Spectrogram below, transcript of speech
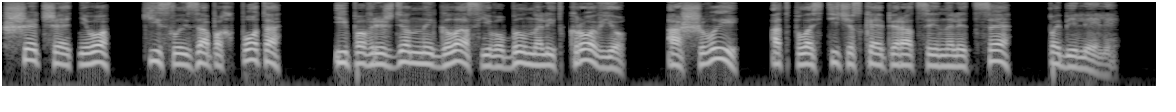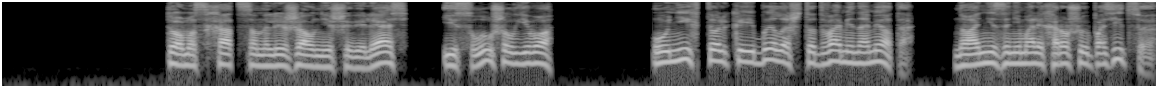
шедший от него кислый запах пота, и поврежденный глаз его был налит кровью, а швы от пластической операции на лице побелели. Томас Хадсон лежал не шевелясь и слушал его. У них только и было, что два миномета, но они занимали хорошую позицию.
